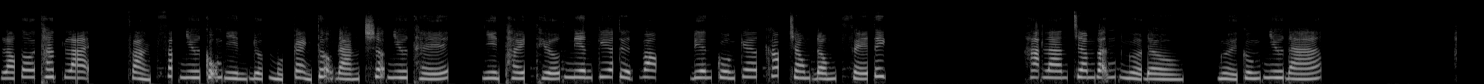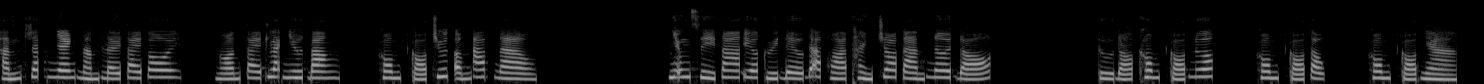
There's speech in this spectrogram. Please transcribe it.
Lòng tôi thắt lại, phảng phất như cũng nhìn được một cảnh tượng đáng sợ như thế, nhìn thấy thiếu niên kia tuyệt vọng, điên cuồng kêu khóc trong đống phế tích. Hạ Lan Trâm vẫn ngửa đầu, người cứng như đá. Hắn rất nhanh nắm lấy tay tôi, ngón tay lạnh như băng, không có chút ấm áp nào. Những gì ta yêu quý đều đã hóa thành cho tàn nơi đó. Từ đó không có nước, không có tộc, không có nhà.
